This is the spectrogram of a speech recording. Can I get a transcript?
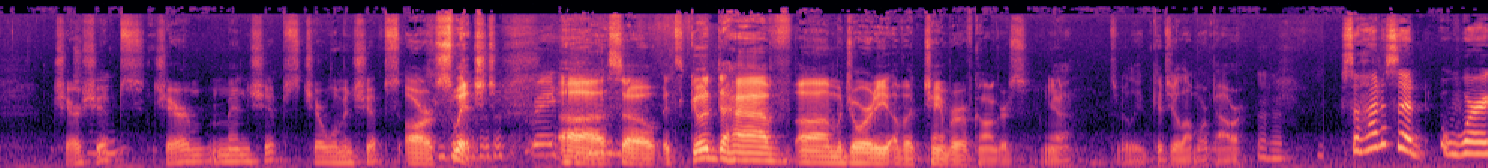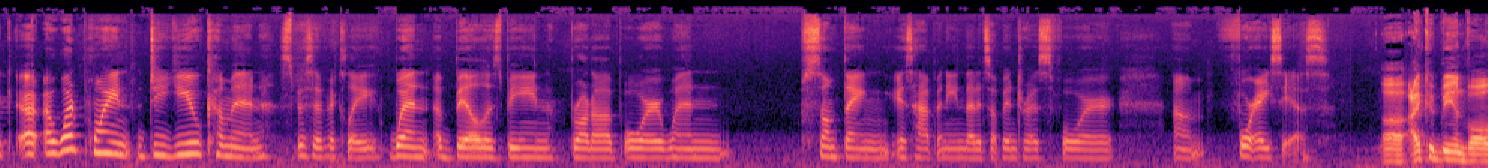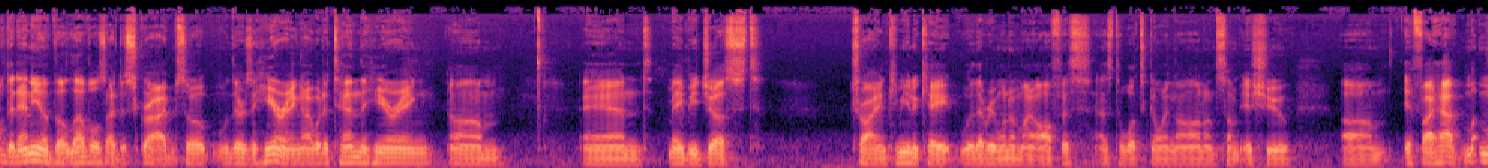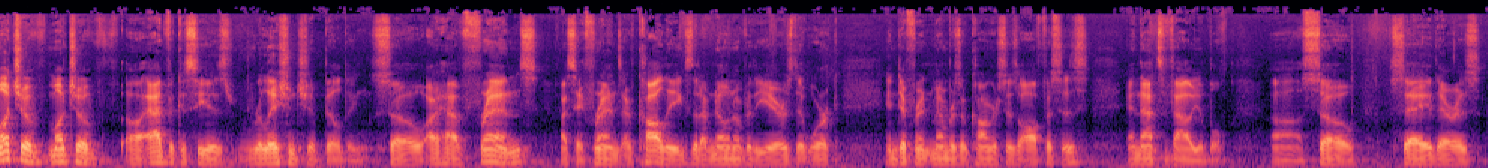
chairships, chairmanships, chairwomanships are switched. Right. Uh, so it's good to have a majority of a chamber of Congress. Yeah, it really gives you a lot more power. Mm-hmm. So how does it work? At, at what point do you come in specifically when a bill is being brought up, or when something is happening that it's of interest for um, for ACS? Uh, I could be involved at any of the levels I described. So there's a hearing, I would attend the hearing um, and maybe just try and communicate with everyone in my office as to what's going on on some issue. Um, if I have m- much of much of uh, advocacy is relationship building. So I have friends. I say friends. I have colleagues that I've known over the years that work in different members of Congress's offices, and that's valuable. Uh, so say there is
